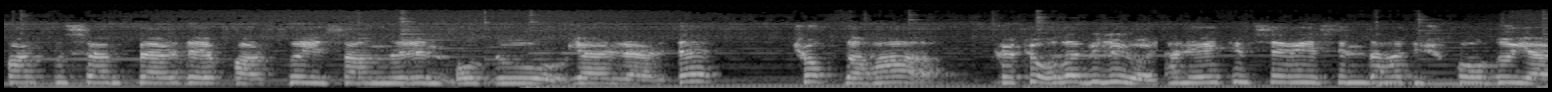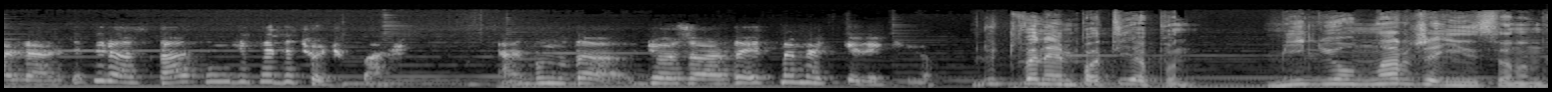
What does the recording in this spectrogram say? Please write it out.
farklı semtlerde, farklı insanların olduğu yerlerde çok daha kötü olabiliyor. Hani eğitim seviyesinin daha düşük olduğu yerlerde biraz daha tehlikede çocuklar. Yani bunu da göz ardı etmemek gerekiyor. Lütfen empati yapın. Milyonlarca insanın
